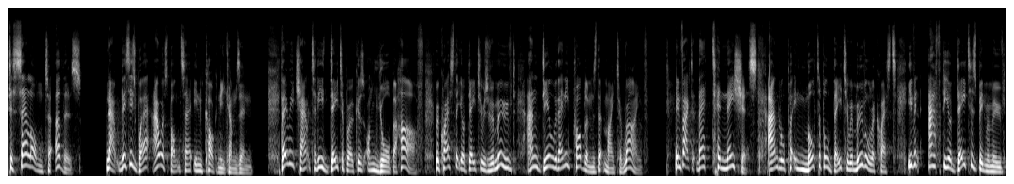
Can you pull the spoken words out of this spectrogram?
to sell on to others. Now, this is where our sponsor Incogni comes in. They reach out to these data brokers on your behalf, request that your data is removed, and deal with any problems that might arrive. In fact, they're tenacious and will put in multiple data removal requests even after your data's been removed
